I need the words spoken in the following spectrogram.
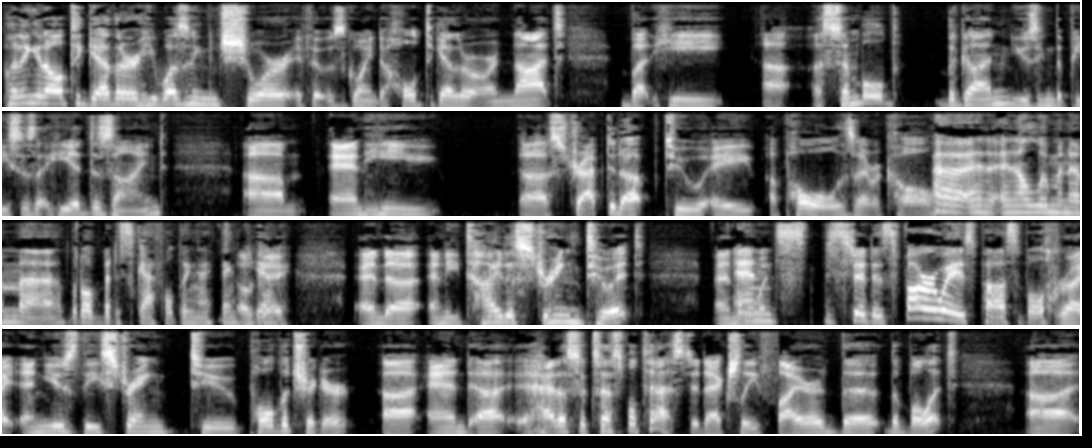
putting it all together, he wasn't even sure if it was going to hold together or not, but he, uh, assembled the gun using the pieces that he had designed. Um, and he, uh, strapped it up to a, a pole, as I recall. Uh, an, an aluminum uh, little bit of scaffolding, I think. Okay. Yeah. And, uh, and he tied a string to it. And, and went, stood as far away as possible. right, and used the string to pull the trigger, uh, and uh, had a successful test. It actually fired the the bullet, uh,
